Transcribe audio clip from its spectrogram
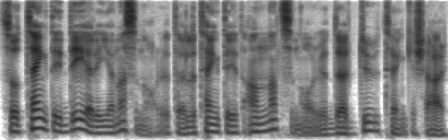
Så tänk dig det i det ena scenariot, eller tänk dig ett annat scenario där du tänker så här.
